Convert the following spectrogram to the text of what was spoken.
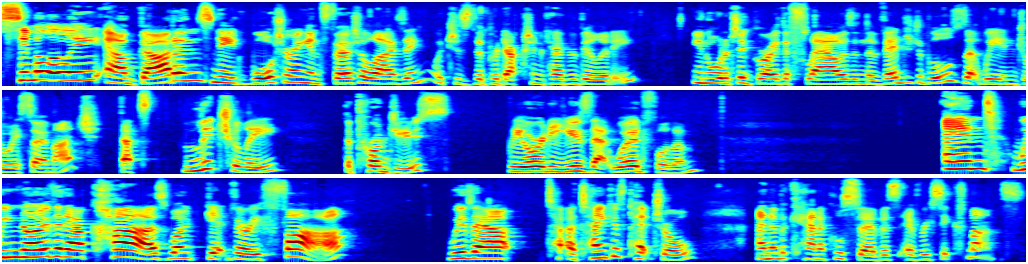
Similarly, our gardens need watering and fertilizing, which is the production capability, in order to grow the flowers and the vegetables that we enjoy so much. That's literally the produce. We already use that word for them. And we know that our cars won't get very far without a tank of petrol and a mechanical service every six months.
